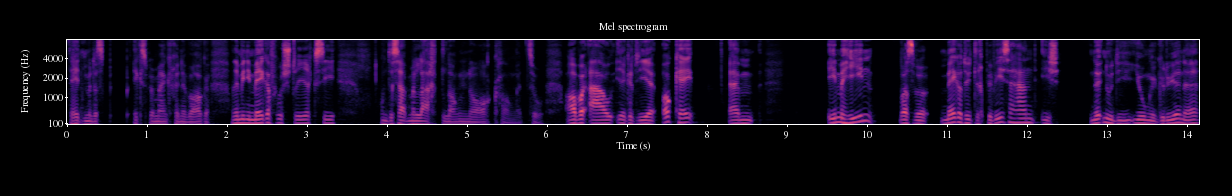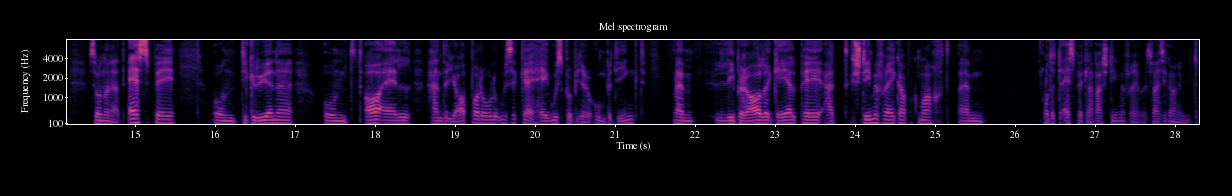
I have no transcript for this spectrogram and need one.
dann hätten wir das Experiment können wagen Und dann bin ich mega frustriert gewesen, und das hat mir recht lang nachgehangen. So. Aber auch irgendwie, okay, ähm, immerhin, was wir mega deutlich bewiesen haben, ist nicht nur die jungen Grünen, sondern auch die SP und die Grünen und die AL haben eine Ja-Parole rausgegeben. Hey, ausprobieren unbedingt. Ähm, liberale GLP hat Stimmenfreigabe gemacht. Ähm, oder die SP, glaube ich, auch stimmenfrei, das weiß ich gar nicht.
